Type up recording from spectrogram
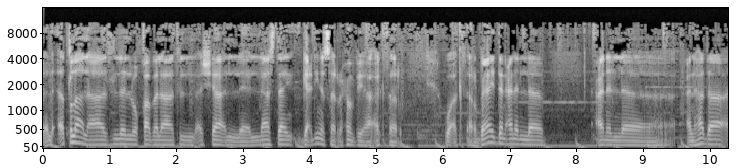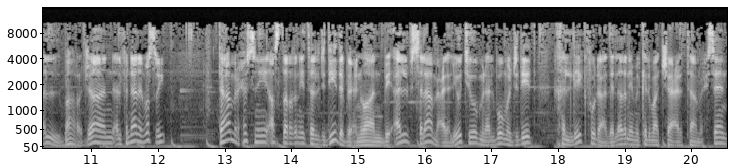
للإطلالات للمقابلات الأشياء اللي الناس قاعدين يصرحون فيها أكثر وأكثر. بعيدا عن ال عن ال عن هذا المهرجان الفنان المصري تامر حسني أصدر أغنيته الجديدة بعنوان بألف سلامة على اليوتيوب من ألبومه الجديد خليك فولاذ الأغنية من كلمات شاعر تامر حسين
